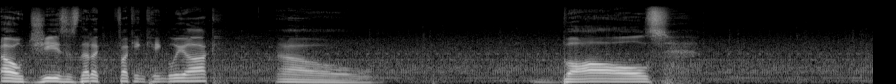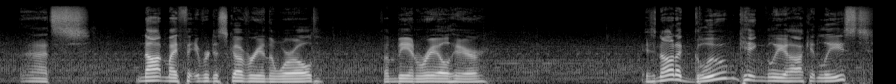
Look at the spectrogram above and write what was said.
Oh, jeez. Is that a fucking King Gleeok? Oh. Balls. That's not my favorite discovery in the world, if I'm being real here. It's not a Gloom King Gleeok, at least.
